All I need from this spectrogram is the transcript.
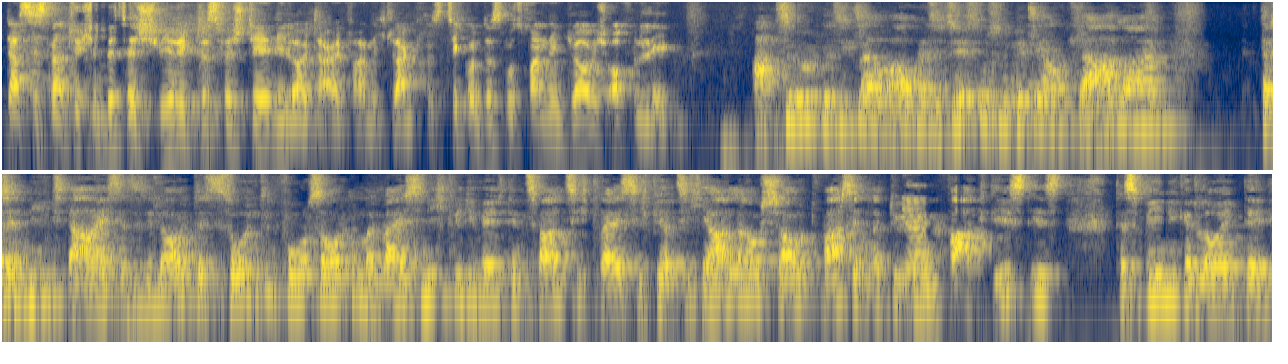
das ist natürlich ein bisschen schwierig. Das verstehen die Leute einfach nicht langfristig und das muss man denen, glaube ich, offenlegen. Absolut, das ich glaube auch. Also zuerst muss man wirklich auch klar machen, dass ein Need da ist. Also die Leute sollten vorsorgen. Man weiß nicht, wie die Welt in 20, 30, 40 Jahren ausschaut. Was natürlich ja. ein Fakt ist, ist, dass weniger Leute,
